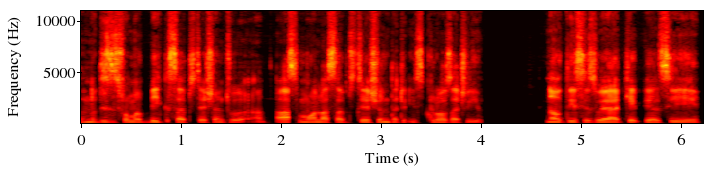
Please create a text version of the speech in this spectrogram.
This is from a big substation to a, a smaller substation that is closer to you. Now this is where KPLC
